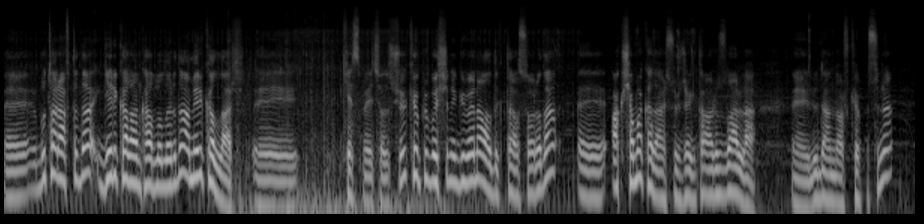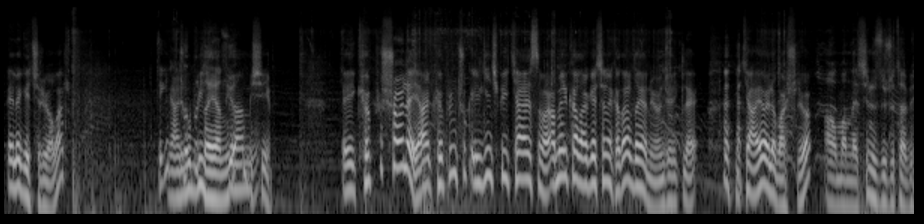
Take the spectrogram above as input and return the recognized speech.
E, bu tarafta da geri kalan kabloları da Amerikalılar e, kesmeye çalışıyor. Köprü başını güvene aldıktan sonra da e, akşama kadar sürecek taarruzlarla e, Ludendorff Köprüsü'nü ele geçiriyorlar. Peki Yani köprü bu bir dayanıyor mu? bir şey. E, köprü şöyle yani köprünün çok ilginç bir hikayesi var. Amerikalılar geçene kadar dayanıyor öncelikle. Hikaye öyle başlıyor. Almanlar için üzücü tabii.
